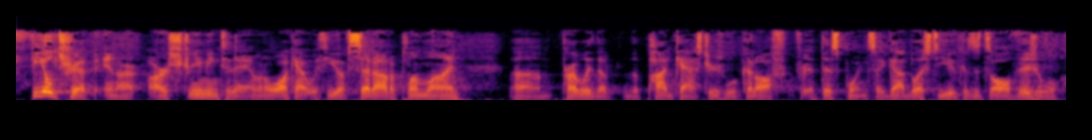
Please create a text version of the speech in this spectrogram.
field trip in our, our streaming today. I'm going to walk out with you. I've set out a plumb line. Um, probably the, the podcasters will cut off at this point and say, God bless to you because it's all visual.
